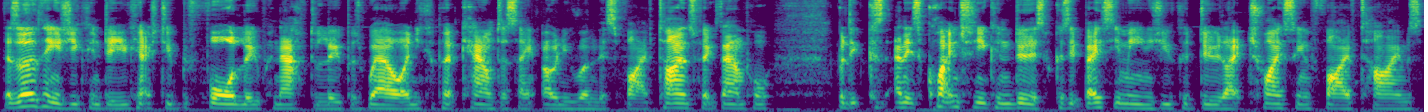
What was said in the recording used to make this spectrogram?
There's other things you can do. You can actually do before loop and after loop as well, and you can put counter saying only run this five times, for example. But it, and it's quite interesting you can do this because it basically means you could do like try something five times,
